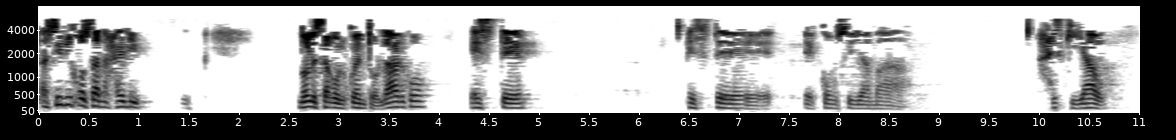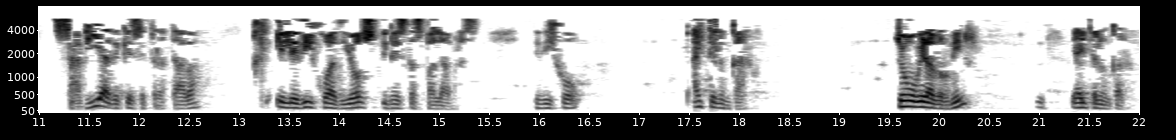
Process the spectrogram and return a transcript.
Así dijo San Sanaheli. No les hago el cuento largo. Este, este, eh, ¿cómo se llama? Esquiao sabía de qué se trataba y le dijo a Dios en estas palabras. Le dijo, ahí te lo encargo. Yo me voy a dormir y ahí te lo encargo.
